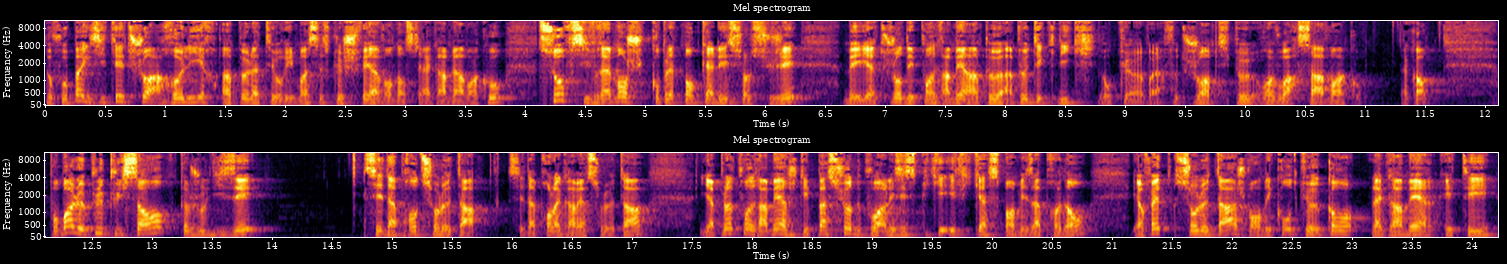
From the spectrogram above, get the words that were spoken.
Donc faut pas hésiter toujours à relire un peu la théorie. Moi, c'est ce que je fais avant d'enseigner la grammaire avant un cours. Sauf si vraiment je suis complètement calé sur le sujet, mais il y a toujours des points de grammaire un peu un peu techniques. Donc euh, voilà, faut toujours un petit peu revoir ça avant un cours. D'accord? Pour moi, le plus puissant, comme je vous le disais, c'est d'apprendre sur le tas. C'est d'apprendre la grammaire sur le tas. Il y a plein de points de grammaire, j'étais pas sûr de pouvoir les expliquer efficacement à mes apprenants. Et en fait, sur le tas, je me rendais compte que quand la grammaire était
